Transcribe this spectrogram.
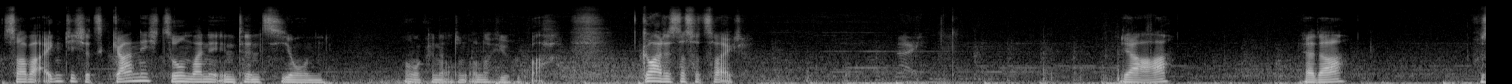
Das war aber eigentlich jetzt gar nicht so meine Intention. Oh, man kann ja dann auch noch hier rüber. Ach, Gott, ist das verzweigt. Ja. Ja, da. Wo,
